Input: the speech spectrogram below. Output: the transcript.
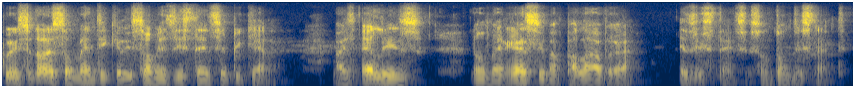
Por isso, não é somente que eles são uma existência pequena, mas eles não merecem uma palavra existência, são tão distantes.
